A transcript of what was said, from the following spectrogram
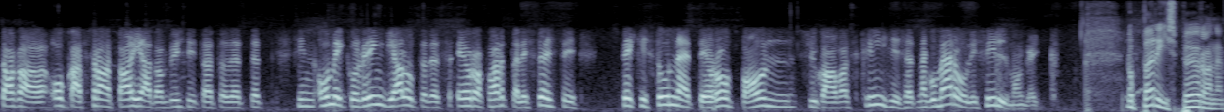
taga, okastraataiad on püstitatud, et, et siin hommikul ringi jalutades Eurokvartalis tõesti tekkis tunne, et Euroopa on sügavas kriisis, et nagu märulifilm on kõik no päris pöörane.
